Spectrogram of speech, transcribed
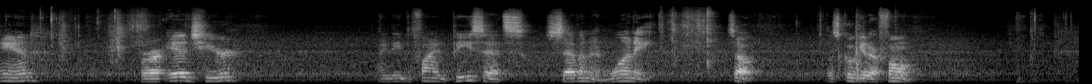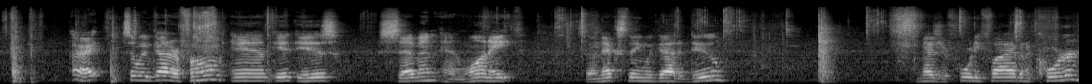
And for our edge here, I need to find a piece that's 7 and 1 8. So let's go get our foam. Alright, so we've got our foam and it is 7 and 1 8 So next thing we got to do, measure 45 and a quarter.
